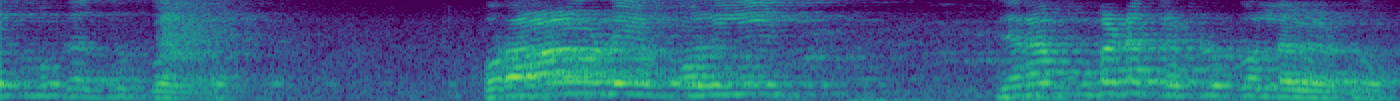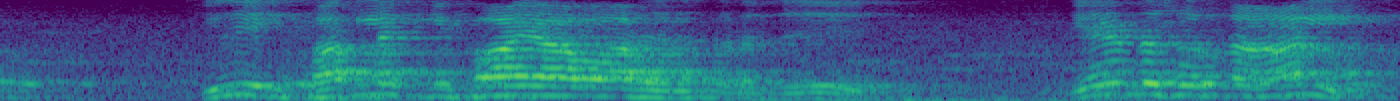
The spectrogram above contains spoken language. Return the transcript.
இல்மு கற்றுக்கொள்ளும். குரானுடைய மொழியை திறம்பட கற்றுக்கொள்ள வேண்டும். இது ஃபர்ல கிஃபாயாவாக இருக்கிறது. ஏன்னு சொன்னால்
